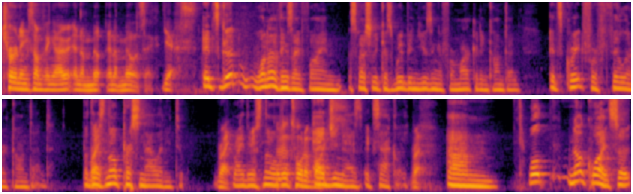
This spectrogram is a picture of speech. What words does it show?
churning something out in a mil- in a millisecond. Yes. It's good. One of the things I find, especially because we've been using it for marketing content, it's great for filler content, but there's Right. no personality to it, Right. right? There's no, There's a tone of voice. edginess. Exactly. Right. Um, well, not quite. So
